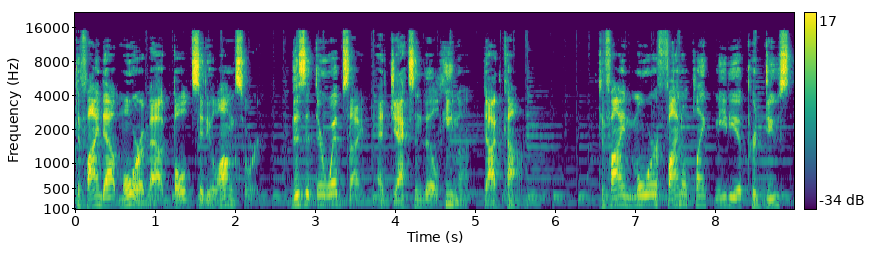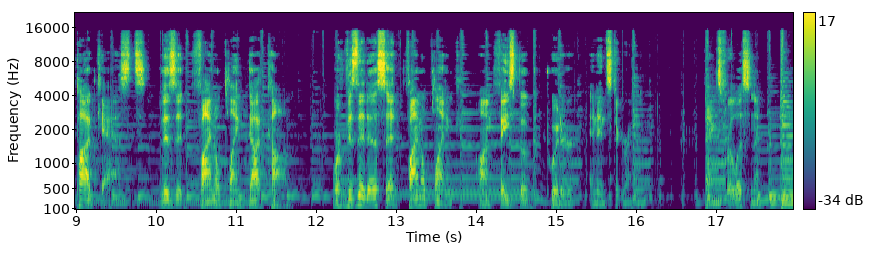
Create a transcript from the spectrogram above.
To find out more about Bold City Longsword, visit their website at jacksonvillehema.com. To find more Final Plank Media produced podcasts, visit finalplank.com or visit us at Final Plank on Facebook, Twitter, and Instagram. Thanks for listening.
